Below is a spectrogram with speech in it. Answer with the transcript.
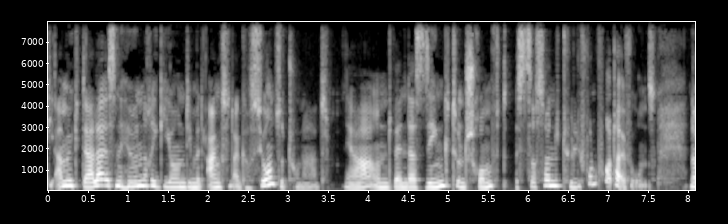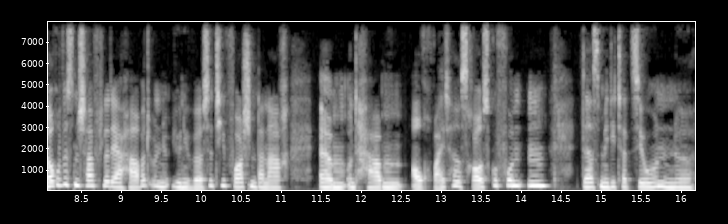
Die Amygdala ist eine Hirnregion, die mit Angst und Aggression zu tun hat. Ja, und wenn das sinkt und schrumpft, ist das dann natürlich von Vorteil für uns. Neurowissenschaftler der Harvard University forschen danach ähm, und haben auch weiteres rausgefunden, dass Meditation eine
